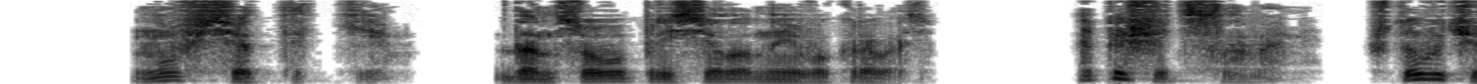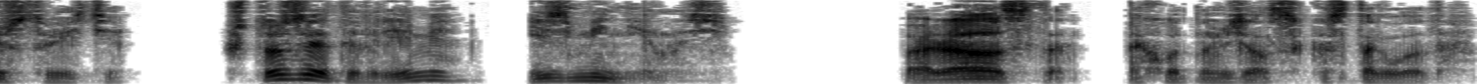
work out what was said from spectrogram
— Ну, все-таки. Донцова присела на его кровать. — Опишите словами. Что вы чувствуете? Что за это время изменилось? — Пожалуйста, — охотно взялся Костоглотов.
